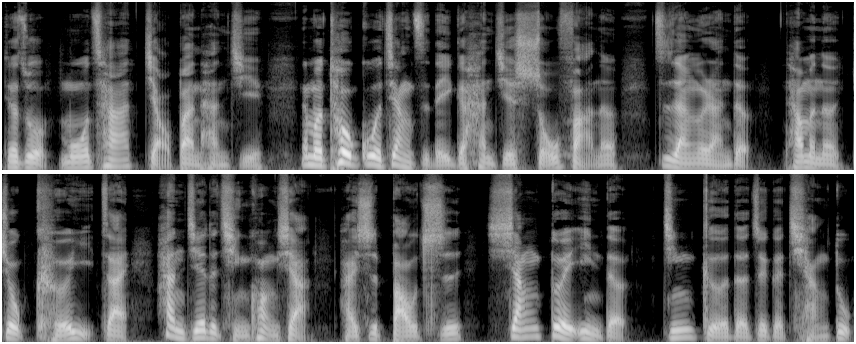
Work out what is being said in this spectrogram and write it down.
叫做摩擦搅拌焊接。那么透过这样子的一个焊接手法呢，自然而然的，他们呢就可以在焊接的情况下，还是保持相对应的晶格的这个强度。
